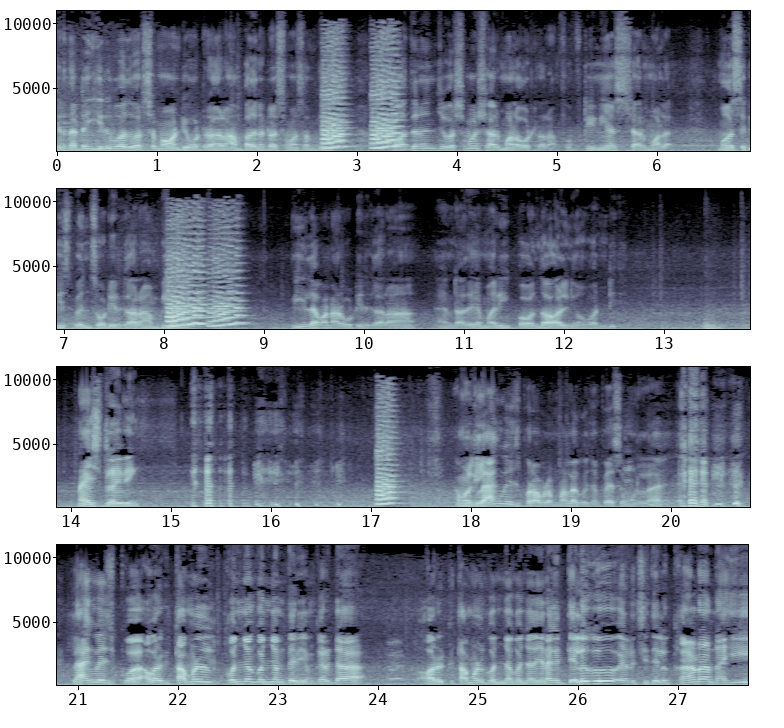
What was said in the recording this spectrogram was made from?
கிட்டத்தட்ட இருபது வருஷமாக வண்டி ஓட்டுறாராம். பதினெட்டு வருஷமாக சம்திங் பதினஞ்சு வருஷமாக ஷர்மாவில் ஓட்டுறாராம். ஃபிஃப்டீன் இயர்ஸ் ஷர்மாவில் மர்சடிஸ் பென்ஸ் ஓட்டியிருக்காராம். பி பி லெவன் ஆர் ஓட்டியிருக்காராம். அண்ட் அதே மாதிரி இப்போ வந்து ஆல் நியூ வண்டி. நைஸ் டிரைவிங் நம்மளுக்கு லாங்குவேஜ் ப்ராப்ளம்னால கொஞ்சம் பேச முடியல. லாங்குவேஜ் அவருக்கு தமிழ் கொஞ்சம் கொஞ்சம் தெரியும். கரெக்டாக அவருக்கு தமிழ் கொஞ்சம் கொஞ்சம் எனக்கு தெலுங்கு எனக்கு தெலுங்கு கன்னடா நஹி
